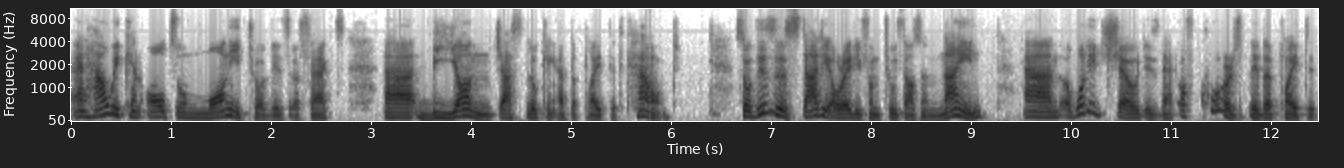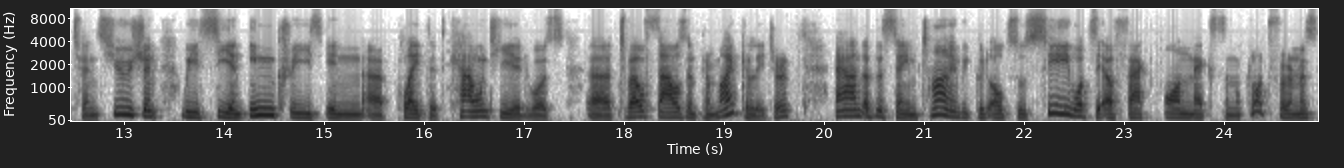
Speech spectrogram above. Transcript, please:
and how we can also monitor these effects uh, beyond just looking at the platelet count. So this is a study already from 2009. And what it showed is that, of course, with a platelet transfusion, we see an increase in uh, platelet count. Here it was uh, 12,000 per microliter. And at the same time, we could also see what's the effect on maximum clot firmness,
